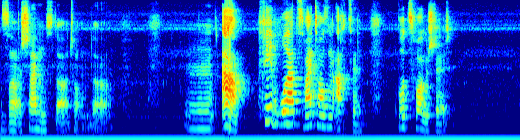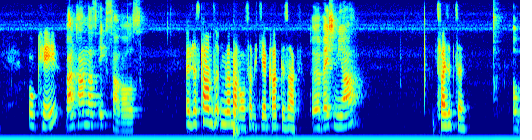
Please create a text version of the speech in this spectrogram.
So, Erscheinungsdatum da. Mm, ah, Februar 2018 wurde es vorgestellt. Okay. Wann kam das X heraus? Äh, Das kam am 3. November raus, habe ich dir ja gerade gesagt. Äh, welchem Jahr? 2017. Oh.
